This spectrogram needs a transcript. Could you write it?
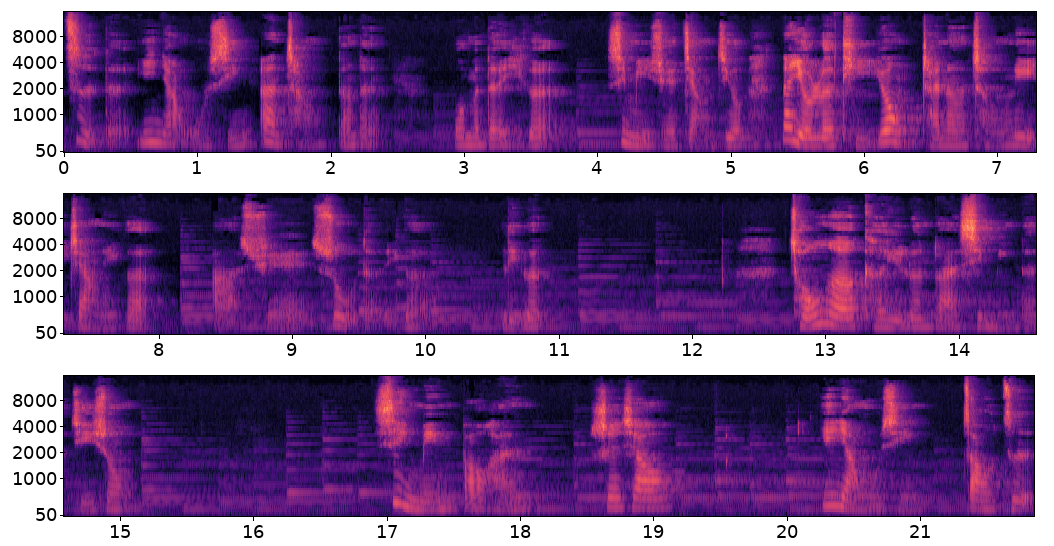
字的阴阳五行、暗藏等等，我们的一个姓名学讲究。那有了体用，才能成立这样的一个啊学术的一个理论，从而可以论断姓名的吉凶。姓名包含生肖、阴阳五行、造字、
